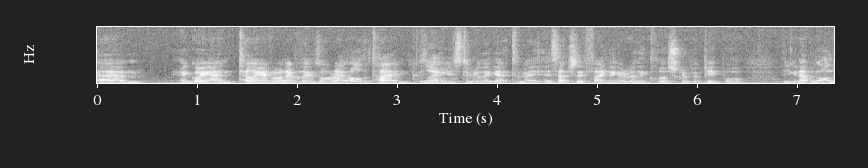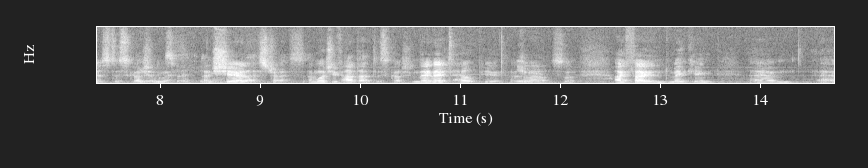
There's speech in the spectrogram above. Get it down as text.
um, and going out and telling everyone everything's all right all the time because that used to really get to me. It's actually finding a really close group of people that you can have an honest discussion honest with, with, and share that stress. And once you've had that discussion, they're there to help you as Yeah. well. So I found making um, uh,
